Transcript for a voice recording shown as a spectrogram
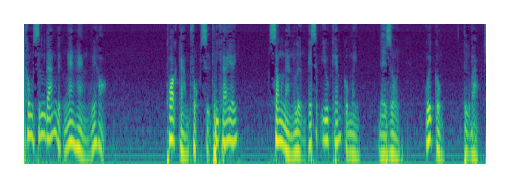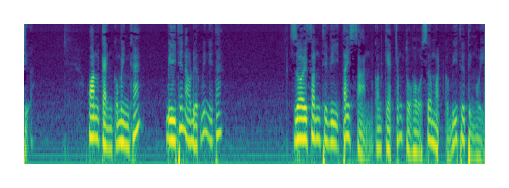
Không xứng đáng được ngang hàng với họ. Thoa cảm phục sự thi khái ấy xong nàng lượng cái sức yếu kém của mình để rồi cuối cùng tự bảo chữa hoàn cảnh của mình khác bị thế nào được với người ta? Rồi phần thì vì tài sản còn kẹt trong tủ hồ sơ mật của bí thư tỉnh ủy.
